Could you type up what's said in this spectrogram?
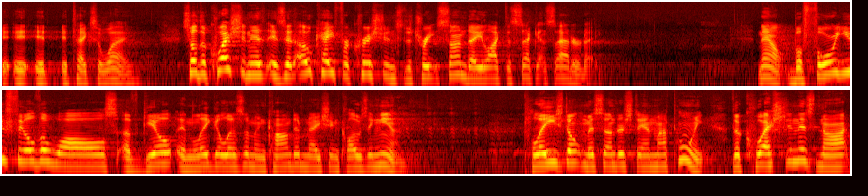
It, it, it takes away. So the question is is it okay for Christians to treat Sunday like the second Saturday? Now, before you feel the walls of guilt and legalism and condemnation closing in, Please don't misunderstand my point. The question is not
